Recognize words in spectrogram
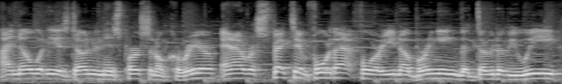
I know what he has done in his personal career, and I respect him for that, for, you know, bringing the WWE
